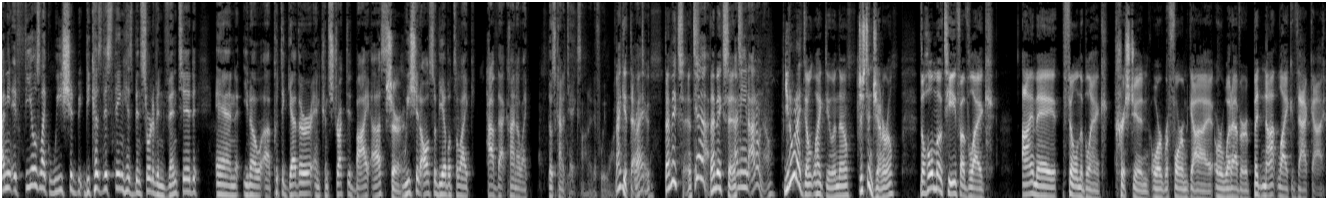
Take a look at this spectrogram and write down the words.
I mean, it feels like we should be because this thing has been sort of invented and you know uh, put together and constructed by us. Sure. we should also be able to like have that kind of like those kind of takes on it if we want. I get that, Right? dude. That makes sense. Yeah. that makes sense. I mean, I don't know. You know what I don't like doing though? Just in general, the whole motif of like I'm a fill in the blank Christian or reformed guy or whatever, but not like that guy.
